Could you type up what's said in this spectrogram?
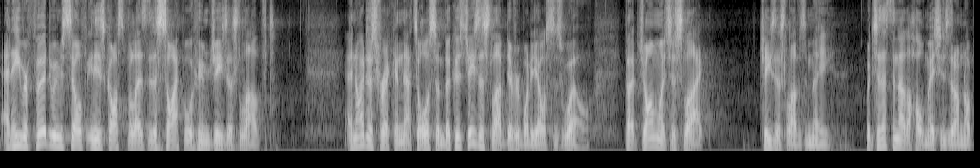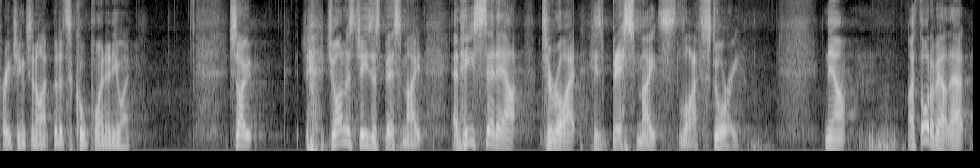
And he referred to himself in his gospel as the disciple whom Jesus loved. And I just reckon that's awesome because Jesus loved everybody else as well. But John was just like, Jesus loves me, which is that's another whole message that I'm not preaching tonight, but it's a cool point anyway. So, John is Jesus' best mate, and he set out to write his best mate's life story. Now, I thought about that,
